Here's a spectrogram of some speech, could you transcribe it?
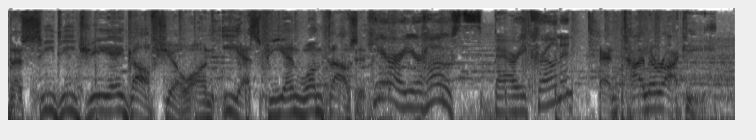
The CDGA Golf Show on ESPN 1000. Here are your hosts, Barry Cronin and Tyler Aki.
